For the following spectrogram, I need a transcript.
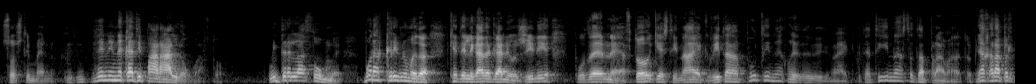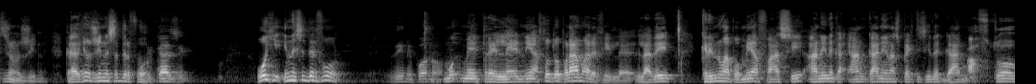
στο στημενο Δεν είναι κάτι παράλογο αυτό. Μην τρελαθούμε. Μπορεί να κρίνουμε τώρα. Και τελικά δεν κάνει ο Ζήνη που δεν είναι αυτό και στην ΑΕΚ Β. Πού την έχουμε δει την ΑΕΚ Β. Τι είναι αυτά τα πράγματα τώρα. Μια χαρά παίκτης είναι ο Ζήνη. Καταρχήν ο Ζήνη είναι σεντερφόρ. Βρικάζει. Όχι, είναι σεντερφόρ. Δίνει πόνο. Μου- Με τρελαίνει αυτό το πράγμα, ρε φίλε. Δηλαδή, κρίνουμε από μία φάση αν, είναι, αν κάνει ένας παίκτης ή δεν κάνει. Αυτό.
